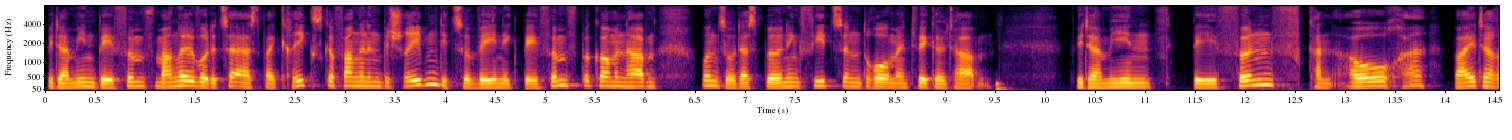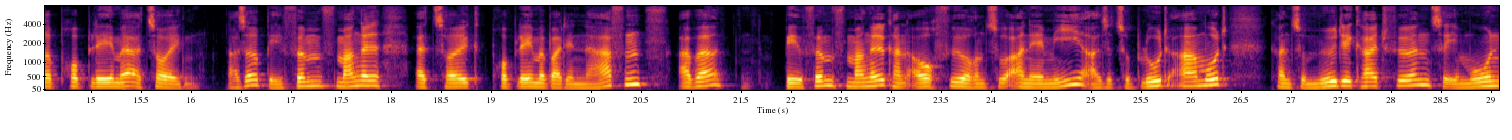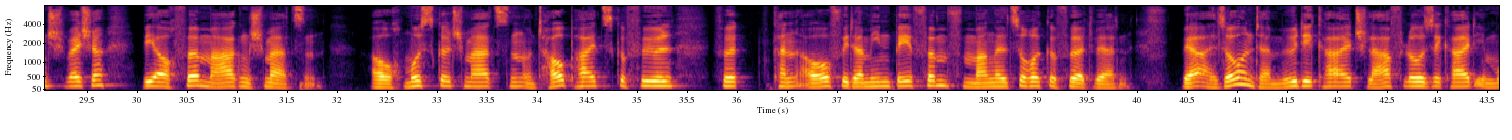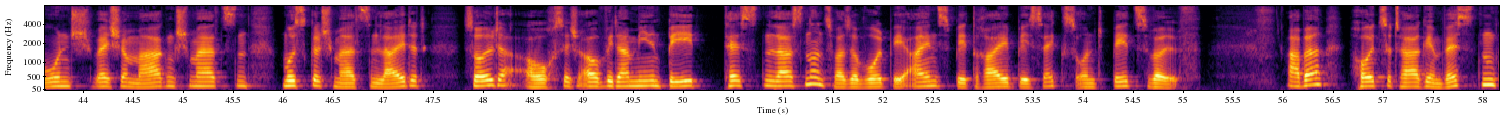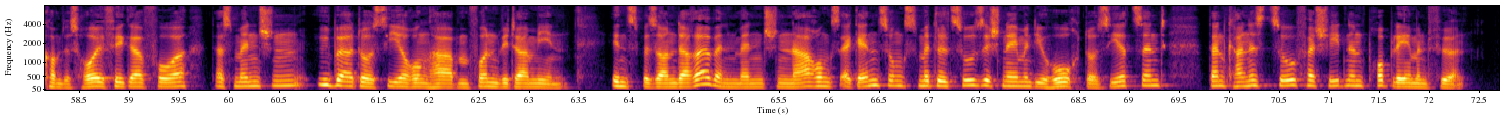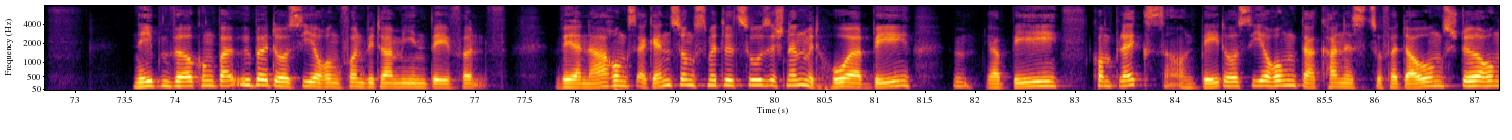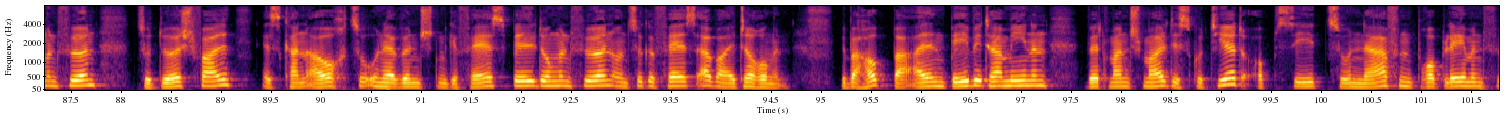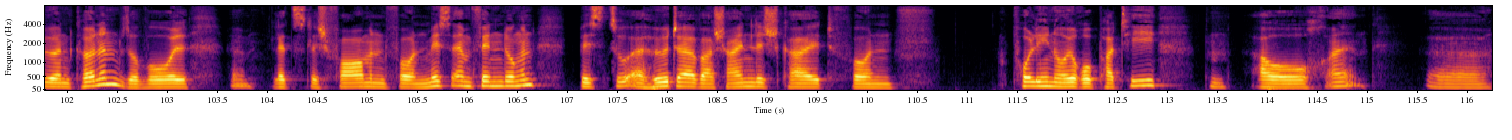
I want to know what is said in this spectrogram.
Vitamin B5-Mangel wurde zuerst bei Kriegsgefangenen beschrieben, die zu wenig B5 bekommen haben und so das Burning Feet Syndrom entwickelt haben. Vitamin B5 kann auch äh, weitere Probleme erzeugen. Also B5-Mangel erzeugt Probleme bei den Nerven, aber B5-Mangel kann auch führen zu Anämie, also zu Blutarmut, kann zu Müdigkeit führen, zu Immunschwäche, wie auch für Magenschmerzen. Auch Muskelschmerzen und Taubheitsgefühl führt, kann auf Vitamin B5-Mangel zurückgeführt werden. Wer also unter Müdigkeit, Schlaflosigkeit, Immunschwäche, Magenschmerzen, Muskelschmerzen leidet, sollte auch sich auf Vitamin B testen lassen, und zwar sowohl B1, B3, B6 und B12. Aber heutzutage im Westen kommt es häufiger vor, dass Menschen Überdosierung haben von Vitamin. Insbesondere wenn Menschen Nahrungsergänzungsmittel zu sich nehmen, die hoch dosiert sind, dann kann es zu verschiedenen Problemen führen. Nebenwirkung bei Überdosierung von Vitamin B5. Wer Nahrungsergänzungsmittel zu sich nimmt mit hoher B, ja, B-Komplex und B-Dosierung, da kann es zu Verdauungsstörungen führen, zu Durchfall. Es kann auch zu unerwünschten Gefäßbildungen führen und zu Gefäßerweiterungen. Überhaupt bei allen B-Vitaminen wird manchmal diskutiert, ob sie zu Nervenproblemen führen können, sowohl äh, letztlich Formen von Missempfindungen bis zu erhöhter Wahrscheinlichkeit von Polyneuropathie, hm, auch äh, äh,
